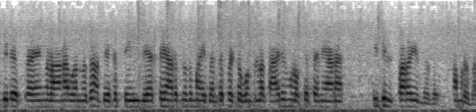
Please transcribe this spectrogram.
എതിരഭിപ്രായങ്ങളാണ് വന്നത്. അദ്ദേഹത്തെ ഈ വേട്ടയാടുന്നതുമായി ബന്ധപ്പെട്ടുകൊണ്ടുള്ള കാര്യങ്ങളൊക്കെ തന്നെയാണ് ഇതിൽ പറയുന്നത്. അമൃത.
